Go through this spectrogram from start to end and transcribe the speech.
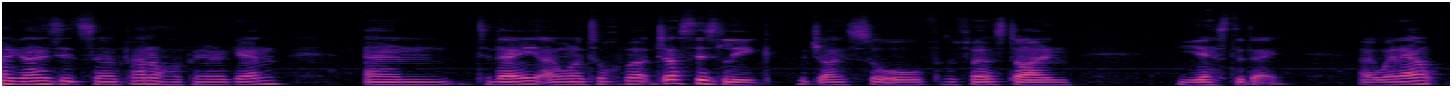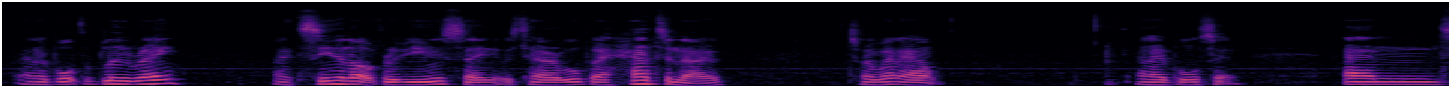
Hi guys, it's uh, PanelHopper here again, and today I want to talk about Justice League, which I saw for the first time yesterday. I went out and I bought the Blu-ray. I'd seen a lot of reviews saying it was terrible, but I had to know, so I went out and I bought it. And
